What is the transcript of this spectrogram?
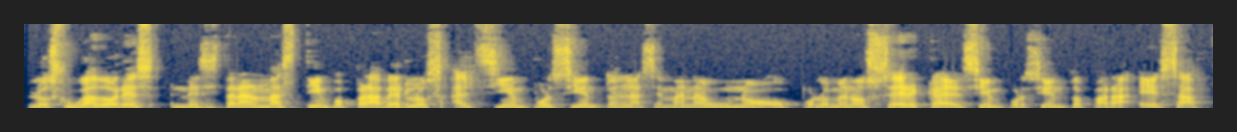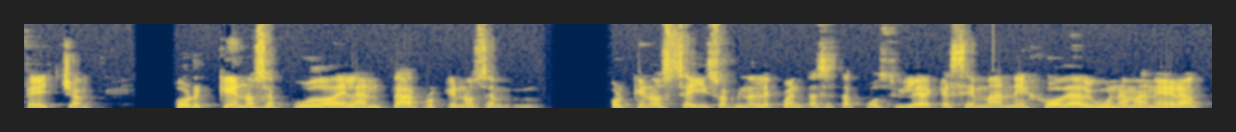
Los jugadores necesitarán más tiempo para verlos al 100% en la semana 1 o por lo menos cerca del 100% para esa fecha. ¿Por qué no se pudo adelantar? ¿Por qué no se, ¿Por qué no se hizo al final de cuentas esta posibilidad que se manejó de alguna manera?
